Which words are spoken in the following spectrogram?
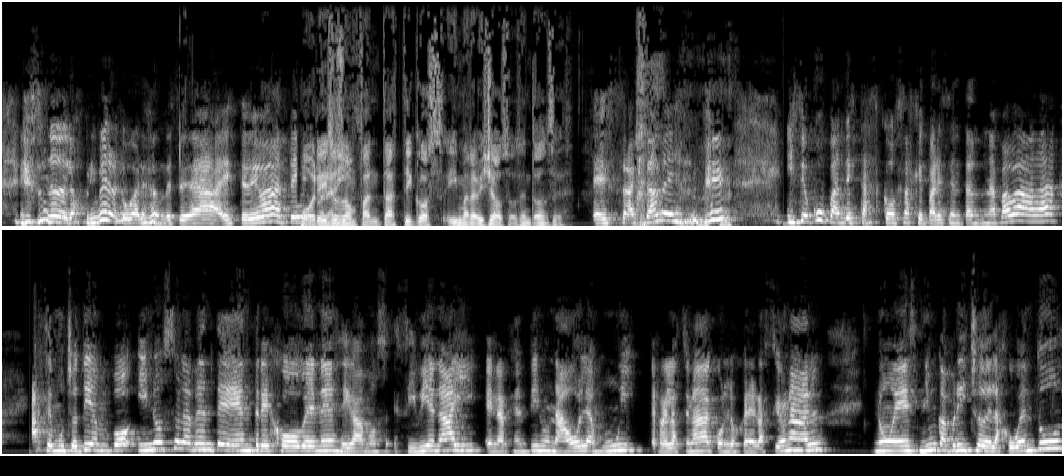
es uno de los primeros lugares donde se da este debate. Por eso son fantásticos y maravillosos, entonces. Exactamente. y se ocupan de estas cosas que parecen tanto una pavada hace mucho tiempo y no solamente entre jóvenes, digamos, si bien hay en Argentina una ola muy relacionada con lo generacional, no es ni un capricho de la juventud,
